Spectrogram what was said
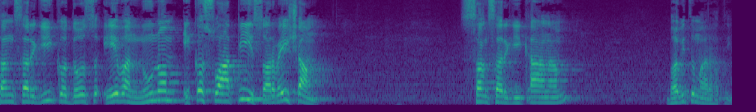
সংসর্গিক দোষ এবং নূনম একস্বাপি সর্বেশম। সংসর্গিকা নাম ভবিতুম আরহাতি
